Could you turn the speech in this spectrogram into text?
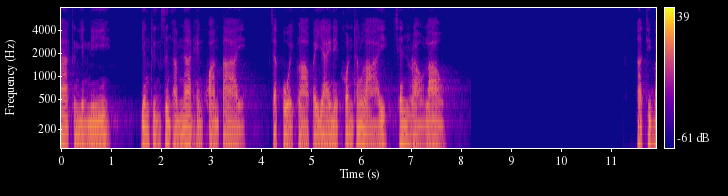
มากถึงอย่างนี้ ยังถึงซึ่งอำนาจแห่งความตาย จะป่วยกล่าวไปใหญ่ในคนทั้งหลาย เช่นเราเล่า อธิบ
